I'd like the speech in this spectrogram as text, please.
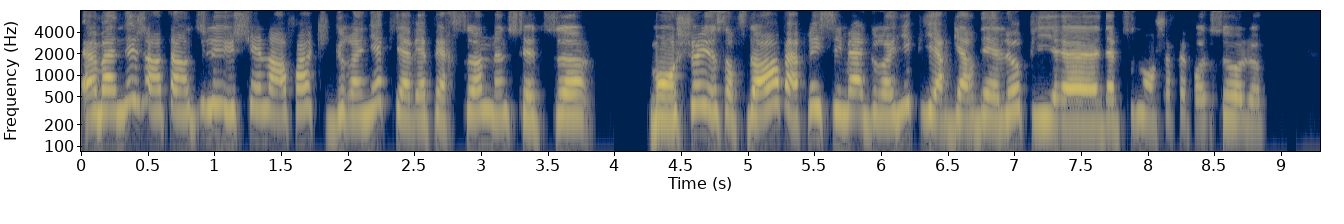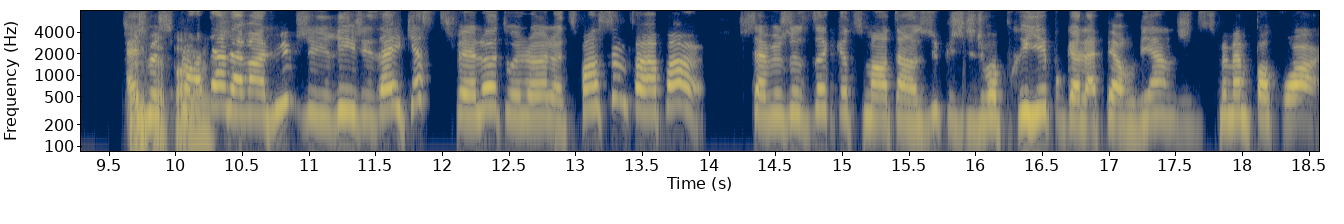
À un moment donné, j'ai entendu les chiens d'enfer qui grognaient, puis il n'y avait personne. Même j'étais ça. Mon chat, il est sorti dehors, puis après, il s'est mis à grogner, puis il regardait là. Puis euh, d'habitude, mon chat fait pas ça, là. Je me suis plantée en avant de lui, puis j'ai ri. J'ai dit, hey, qu'est-ce que tu fais là, toi, là? là? Tu penses me faire peur? Ça veut juste dire que tu m'as entendu, puis je, je vais prier pour que la paix revienne. Je dis, tu peux même pas croire.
